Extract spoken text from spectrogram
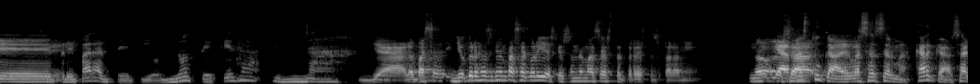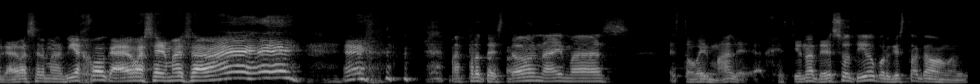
Eh, prepárate, tío, no te queda nada. Ya, lo pasa, yo creo que me pasa con ellos, que son demasiado extraterrestres para mí. No, y además tú cada vez vas a ser más carca, o sea, cada vez vas a ser más viejo, cada vez vas a ser más... Eh, eh, más protestón, hay más... Esto va a ir mal, eh. gestiónate eso, tío, porque esto acaba mal.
